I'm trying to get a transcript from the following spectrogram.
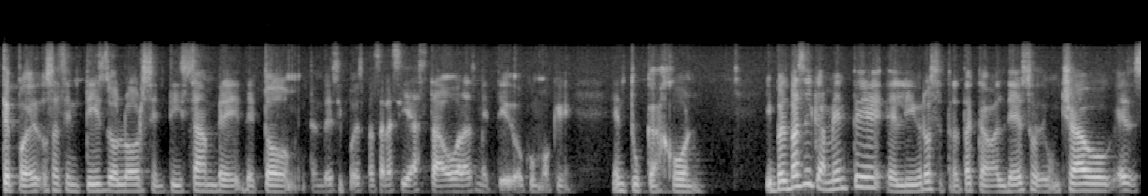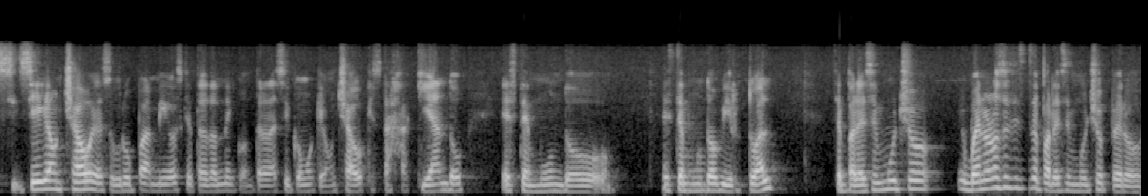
te puedes, o sea, sentís dolor, sentís hambre, de todo, ¿me entiendes? Y puedes pasar así hasta horas metido como que en tu cajón. Y pues básicamente el libro se trata cabal de eso, de un chavo, es- si- sigue a un chavo y a su grupo de amigos que tratan de encontrar así como que a un chavo que está hackeando este mundo, este mundo virtual. Se parece mucho, bueno, no sé si se parece mucho, pero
